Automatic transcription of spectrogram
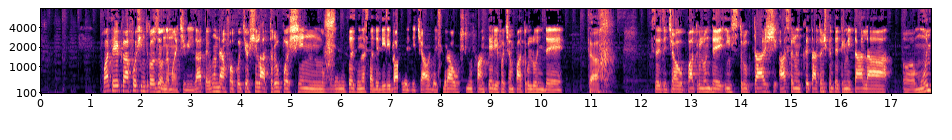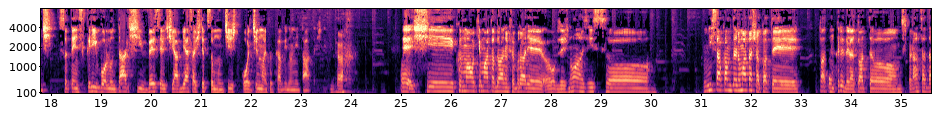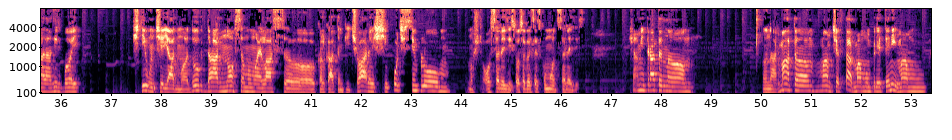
Poate că a fost și într-o zonă mai civilizată, unde am făcut eu și la trupă și în unități din asta de diribale, ziceau. Deci erau infanterii, făceam patru luni de... Da se ziceau patru luni de instructaj, astfel încât atunci când te trimita la uh, munci, să te înscrii voluntar și vesel și abia să aștept să muncești orice nu mai tot cap din unitate. Știi? Da. E, și când m-au chemat doar în februarie 89, am zis uh, mi s-au cam dărâmat așa toate, toată încrederea, toată speranța, dar am zis, băi, știu în ce iad mă duc, dar nu o să mă mai las uh, călcat în picioare și pur și simplu, nu știu, o să rezist, o să găsesc un mod să rezist. Și am intrat în, uh, în armată, m-am certat, m-am împrietenit, m-am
